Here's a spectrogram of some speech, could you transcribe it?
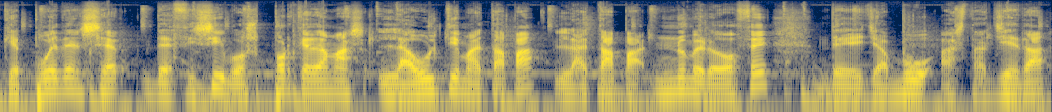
que pueden ser decisivos, porque además la última etapa, la etapa número 12 de Jambu hasta Jeddah,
